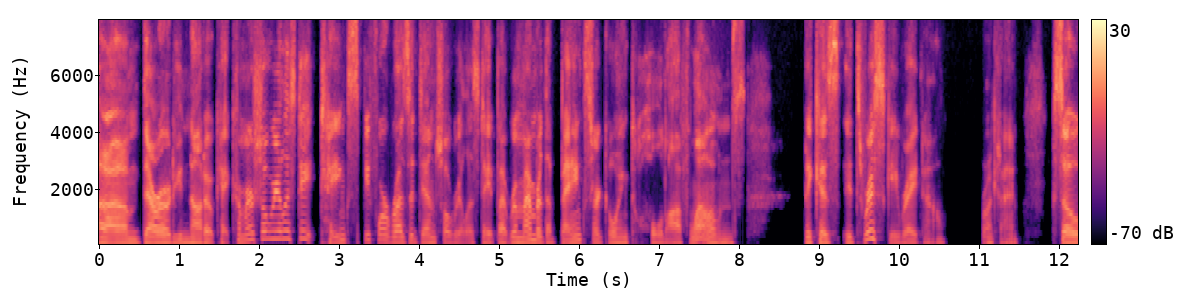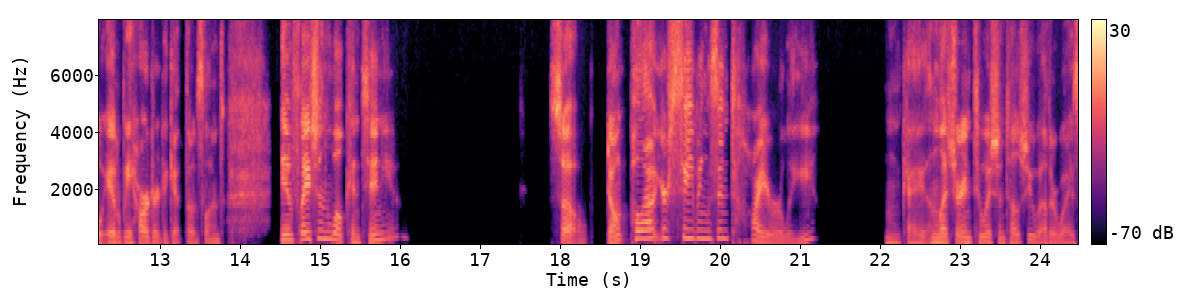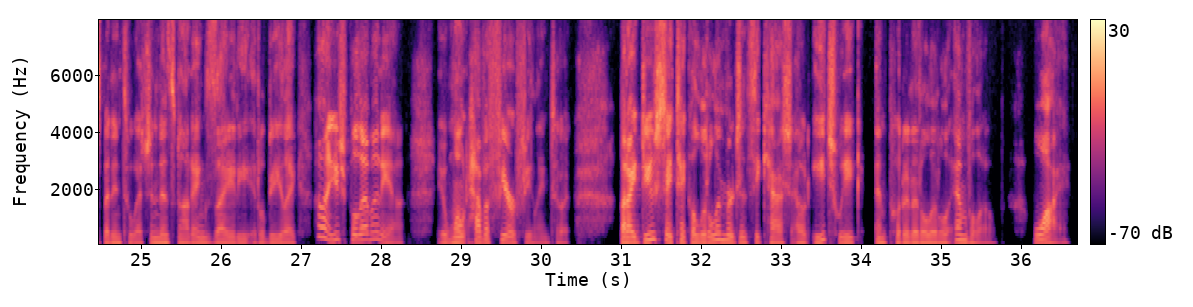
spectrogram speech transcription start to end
Um, they're already not okay. Commercial real estate tanks before residential real estate. But remember, the banks are going to hold off loans because it's risky right now. Right. Okay. So it'll be harder to get those loans. Inflation will continue. So don't pull out your savings entirely. Okay. Unless your intuition tells you otherwise, but intuition is not anxiety. It'll be like, huh, you should pull that money out. It won't have a fear feeling to it. But I do say take a little emergency cash out each week and put it in a little envelope. Why?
